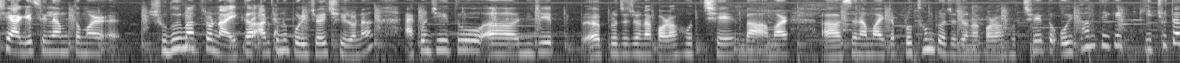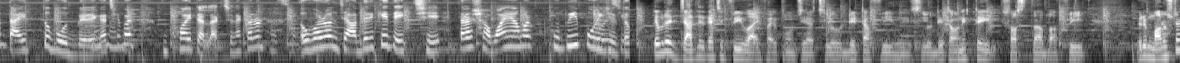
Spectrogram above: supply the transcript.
সে আগে ছিলাম তোমার শুধুই মাত্র নায়িকা আর কোনো পরিচয় ছিল না। এখন যেহেতু নিজে প্রযোজনা করা হচ্ছে বা আমার সিনেমা এটা প্রথম প্রযোজনা করা হচ্ছে তো ওইখান থেকে কিছুটা দায়িত্ববোধ বেড়ে গেছে বাট ভয়টা লাগছে না। কারণ আচ্ছা। ওভারঅল যাদেরকে দেখছি তারা সবাই আমার খুবই পরিচিত। এবারে যাদের কাছে ফ্রি ওয়াইফাই পৌঁছে যাচ্ছিল ডেটা ফ্রি হয়েছিল ডেটা অনেকটাই সস্তা বা ফ্রি এবারে মানুষ না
